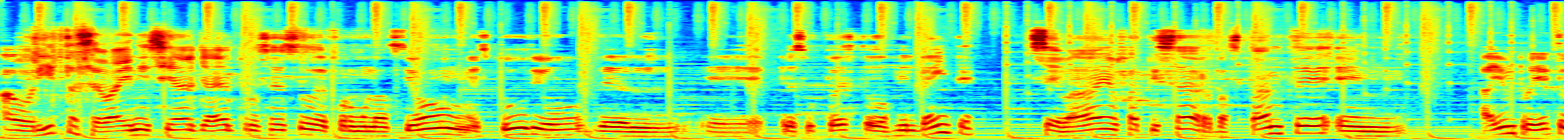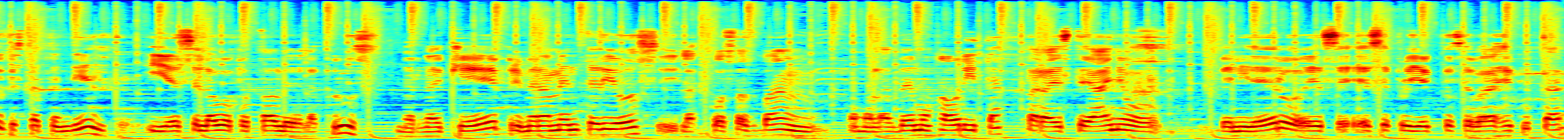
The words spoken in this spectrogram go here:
ahorita se va a iniciar ya el proceso de formulación, estudio del eh, presupuesto 2020. Se va a enfatizar bastante en... Hay un proyecto que está pendiente y es el agua potable de la cruz, ¿verdad? Que primeramente Dios y las cosas van como las vemos ahorita, para este año venidero ese, ese proyecto se va a ejecutar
